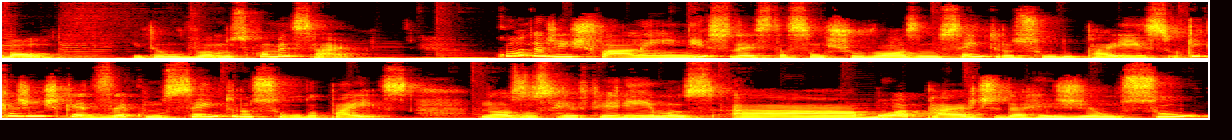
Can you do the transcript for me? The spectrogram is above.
Bom, então vamos começar. Quando a gente fala em início da estação chuvosa no centro-sul do país, o que, que a gente quer dizer com centro-sul do país? Nós nos referimos a boa parte da região sul,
